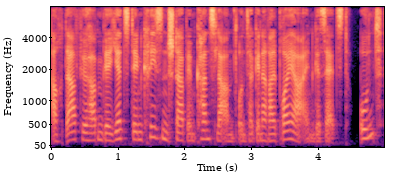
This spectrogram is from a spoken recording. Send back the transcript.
Auch dafür haben wir jetzt den Krisenstab im Kanzleramt unter General Breuer eingesetzt. Und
